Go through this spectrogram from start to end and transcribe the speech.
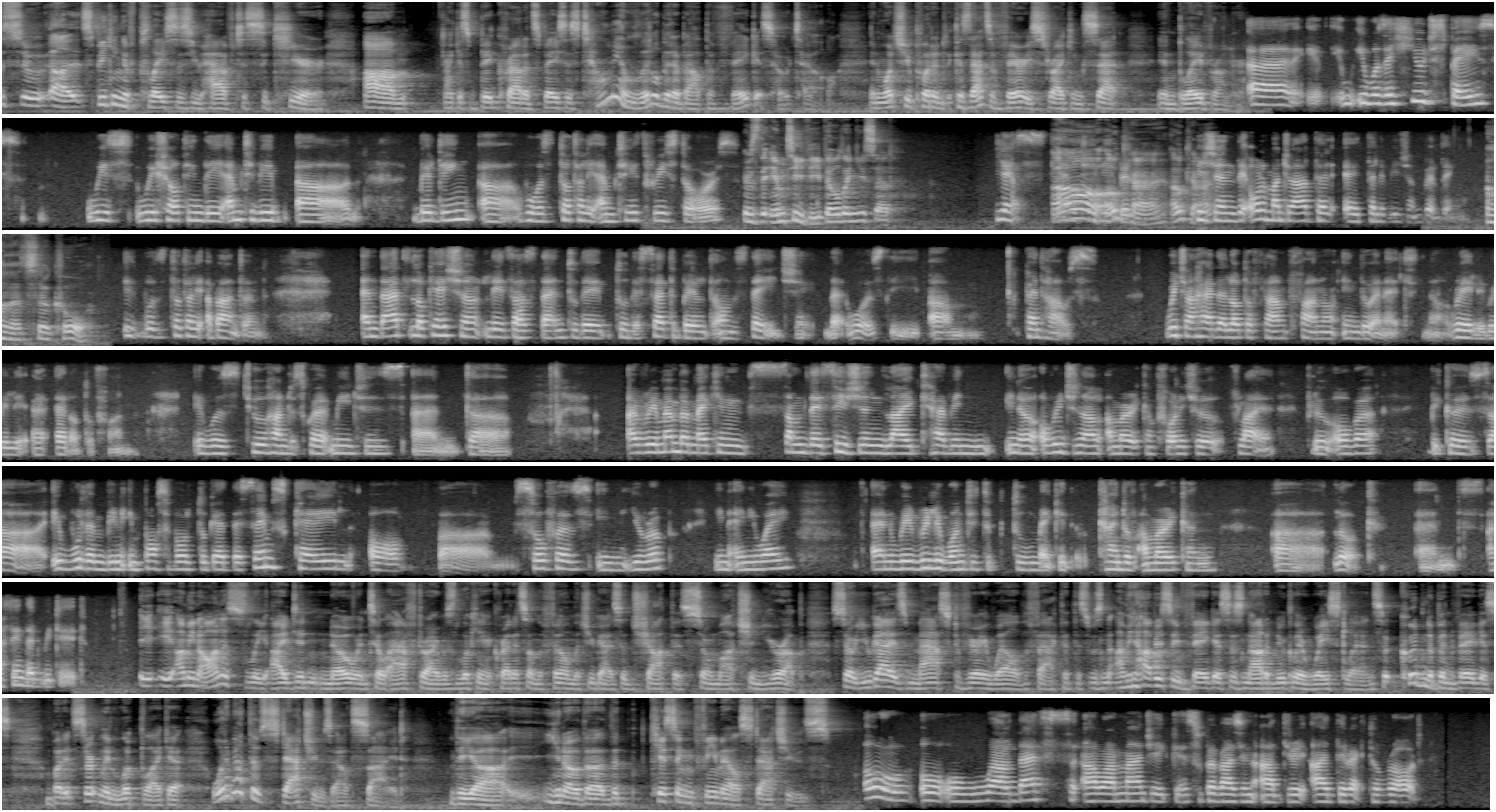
So, uh, speaking of places you have to secure, um, I guess big crowded spaces, tell me a little bit about the Vegas Hotel and what you put into, because that's a very striking set in Blade Runner. Uh, it, it, was a huge space. We, we shot in the MTV uh, building, uh, who was totally empty, three stores. It was the MTV building, you said? Yes. Oh, okay, okay. Vision, the old Magyar uh, television building. Oh, that's so cool. It was totally abandoned, and that location leads us then to the to the set built on the stage. That was the um, penthouse, which I had a lot of fun in doing it. You know, really, really a, a lot of fun. It was 200 square meters and. Uh, I remember making some decision like having, you know, original American furniture fly flew over because uh, it would have been impossible to get the same scale of uh, sofas in Europe in any way. And we really wanted to, to make it kind of American uh, look. and I think that we did. I mean, honestly, I didn't know until after I was looking at credits on the film that you guys had shot this so much in Europe. So you guys masked very well the fact that this was. I mean, obviously Vegas is not a nuclear wasteland, so it couldn't have been Vegas, but it certainly looked like it. What about those statues outside? The uh, you know the the kissing female statues. Oh, oh, oh, well, that's our magic supervising art, director, Rod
